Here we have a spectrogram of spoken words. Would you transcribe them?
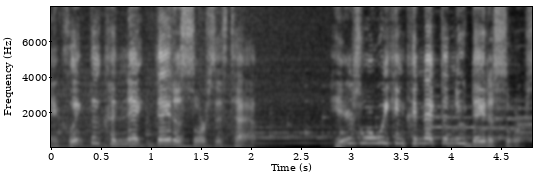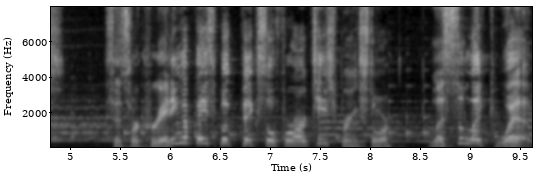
and click the Connect Data Sources tab. Here's where we can connect a new data source. Since we're creating a Facebook pixel for our Teespring store, let's select Web.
